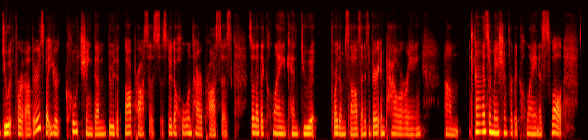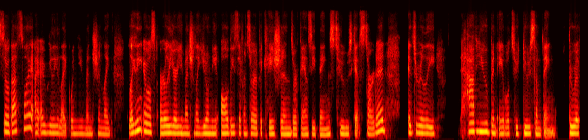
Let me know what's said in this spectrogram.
do it for others, but you're coaching them through the thought processes, through the whole entire process, so that the client can do it for themselves. And it's a very empowering um, transformation for the client as well. So that's why I, I, really like when you mentioned like, like I think it was earlier you mentioned like you don't need all these different certifications or fancy things to get started. It's really have you been able to do something through a,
